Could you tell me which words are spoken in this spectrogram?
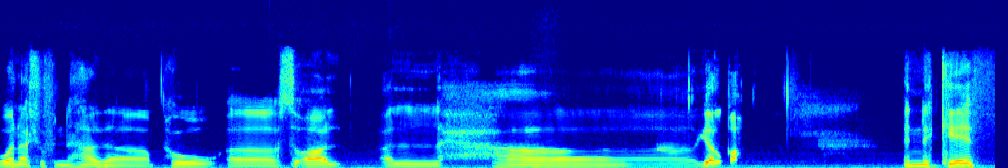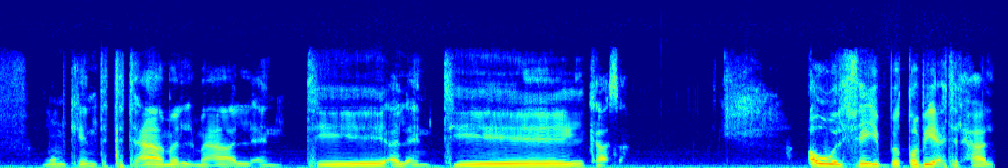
وأنا أشوف أن هذا هو سؤال يلقى. انك كيف ممكن تتعامل مع الانتي الانتي كاسة. أول شيء بطبيعة الحال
